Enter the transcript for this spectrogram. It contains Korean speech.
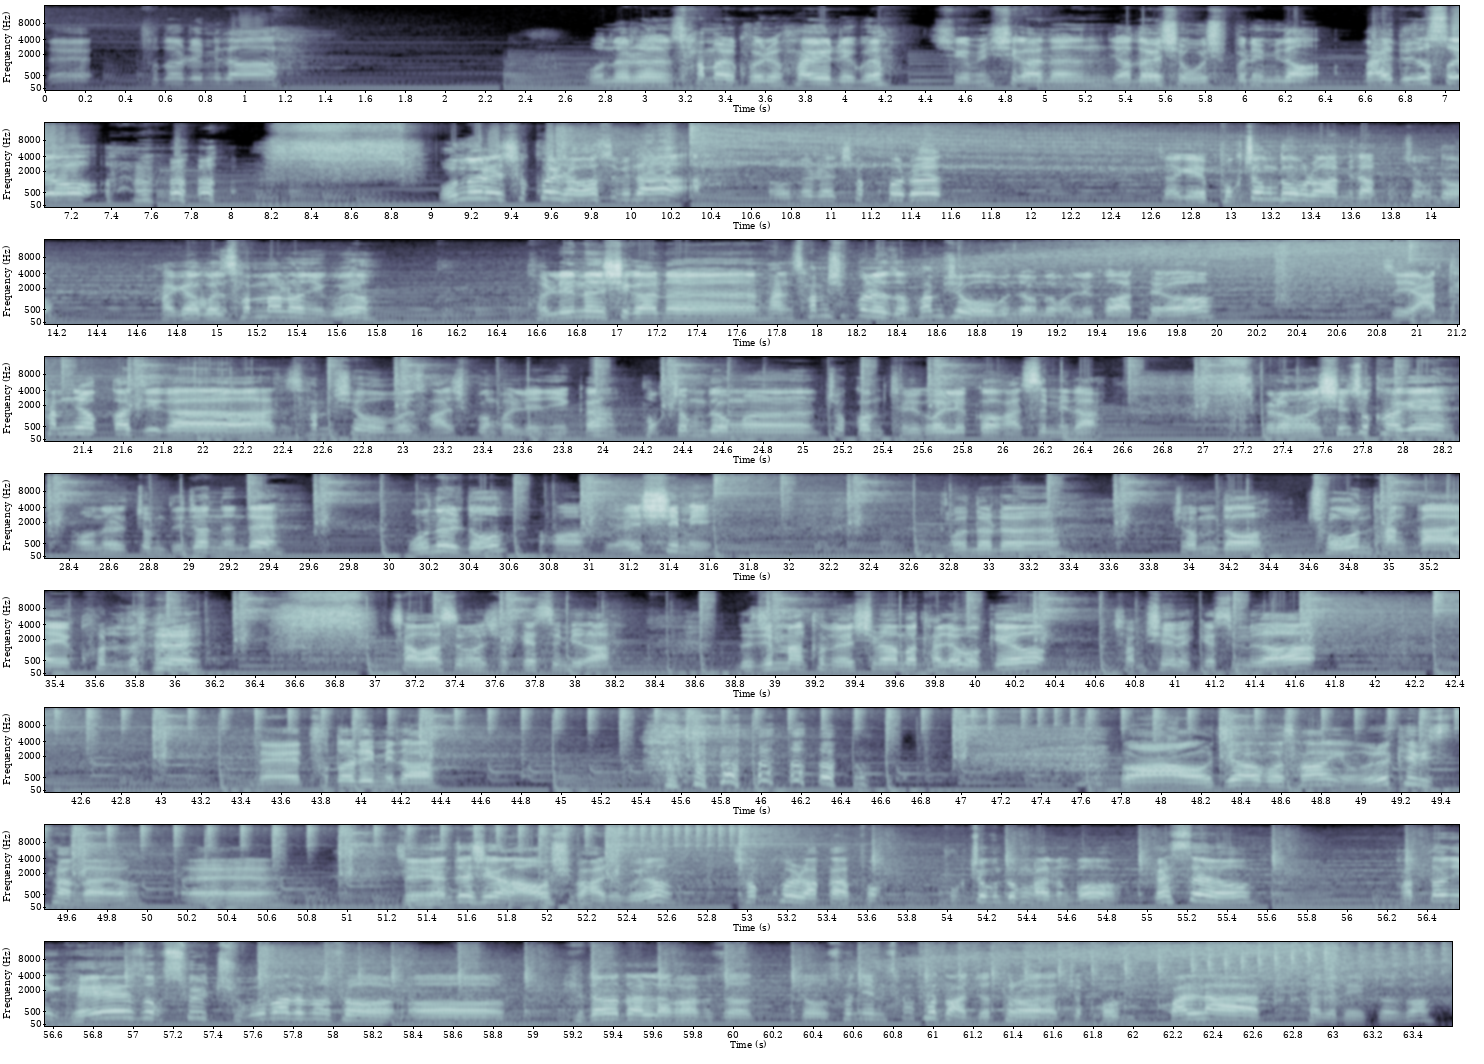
네, 투덜입니다. 오늘은 3월 9일 화요일이고요. 지금 시간은 8시 50분입니다. 많이 늦었어요. 오늘의 첫 콜 잡았습니다. 오늘의 첫 콜은 저기 복정동으로 갑니다. 복정동. 가격은 3만 원이고요. 걸리는 시간은 한 30분에서 35분 정도 걸릴 것 같아요. 야탐역까지가 한 35분, 40분 걸리니까 복정동은 조금 덜 걸릴 것 같습니다. 그러면 신속하게 오늘 좀 늦었는데 오늘도 어, 열심히 오늘은 좀 더 좋은 단가의 콜들을 잡았으면 좋겠습니다. 늦은 만큼 열심히 한번 달려볼게요. 잠시 후에 뵙겠습니다. 네, 투덜입니다. 와, 어제하고 상황이 왜 이렇게 비슷한가요? 예. 지금 현재 시간 9시 반이고요. 첫콜 아까 복, 복정동 가는 거 뺐어요. 봤더니 계속 술 주고받으면서 어 기다려달라고 하면서 또 손님 상태도 안 좋더라고요 조금 꽐라 비슷하게 돼 있어서.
